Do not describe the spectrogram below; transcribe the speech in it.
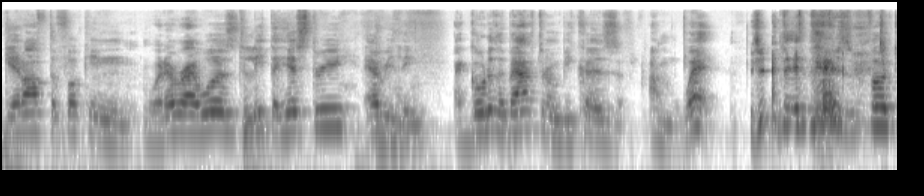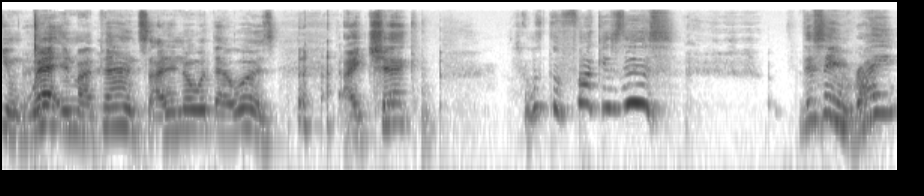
Get off the fucking whatever I was, delete the history, everything. I go to the bathroom because I'm wet. There's fucking wet in my pants. I didn't know what that was. I check. What the fuck is this? This ain't right.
